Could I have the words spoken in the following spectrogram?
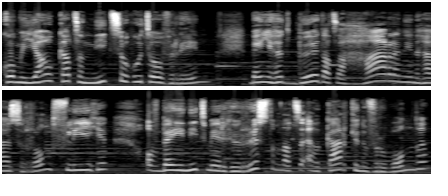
Komen jouw katten niet zo goed overeen? Ben je het beu dat de haren in huis rondvliegen? Of ben je niet meer gerust omdat ze elkaar kunnen verwonden?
